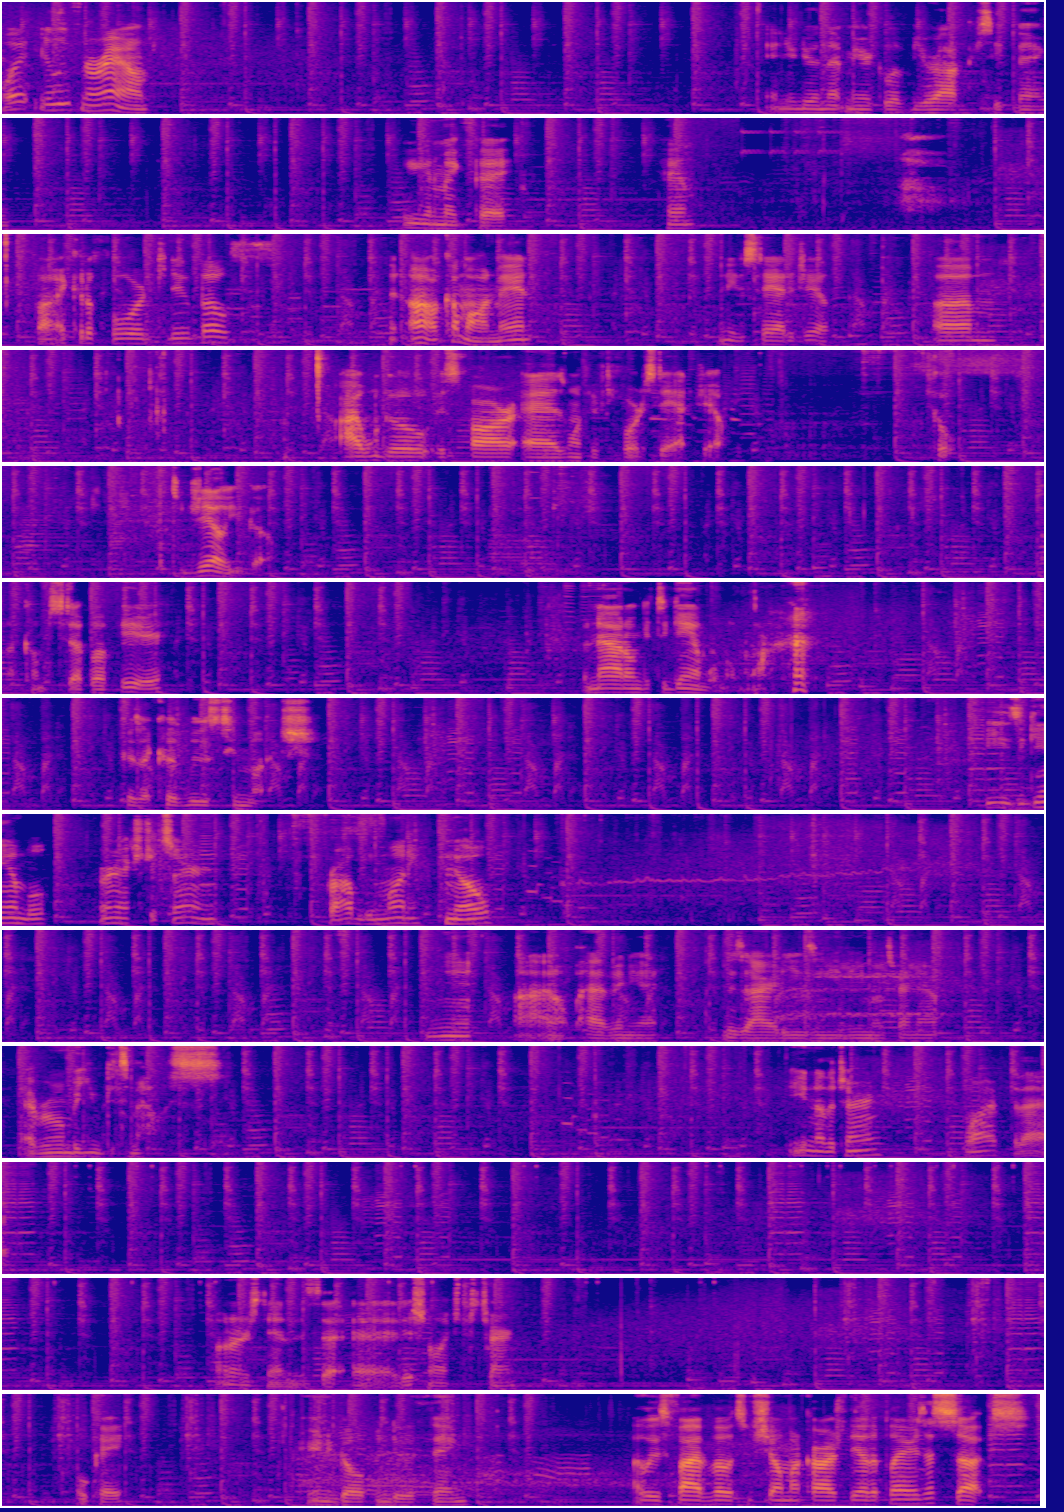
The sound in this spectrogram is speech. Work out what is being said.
What? You're looping around. And you're doing that miracle of bureaucracy thing. Who you gonna make pay? Him? Thought I could afford to do both. oh, come on, man. I need to stay out of jail. Um, I will go as far as 154 to stay out of jail. Cool. To jail you go. Step up here. But now I don't get to gamble no more. Because I could lose too much. Easy gamble for an extra turn. Probably money. No. Yeah, I don't have any desire to use any emotes right now. Everyone but you gets malice. You need another turn? Why for that? I don't understand this uh, additional extra turn. Okay. You're gonna go up and do a thing. I lose five votes and show my cards to the other players. That sucks.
